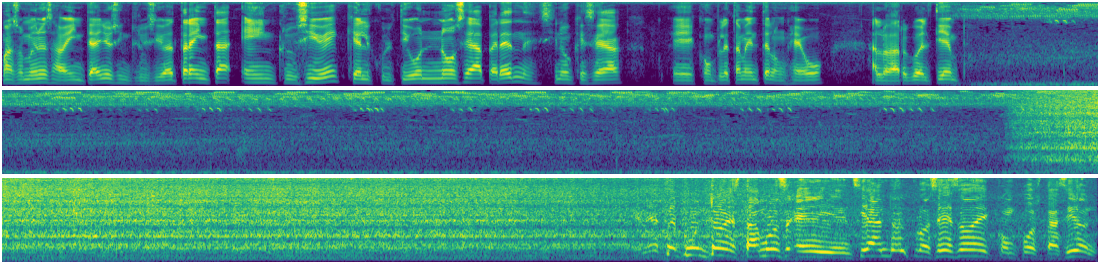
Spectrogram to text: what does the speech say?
más o menos a 20 años, inclusive a 30, e inclusive que el cultivo no sea perenne, sino que sea eh, completamente longevo a lo largo del tiempo. En este punto estamos evidenciando el proceso de compostación.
